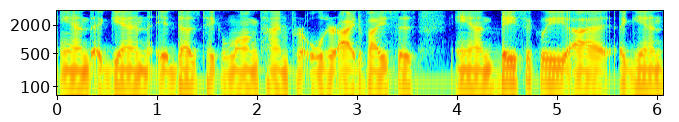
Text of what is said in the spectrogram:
And again, it does take a long time for older iDevices. And basically, uh, again,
